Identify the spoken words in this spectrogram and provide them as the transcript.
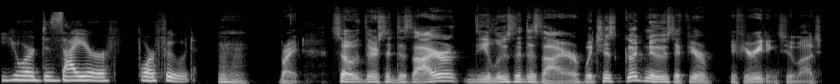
your desire for food. Mhm. Right. So there's a desire, you lose the desire, which is good news if you're if you're eating too much,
